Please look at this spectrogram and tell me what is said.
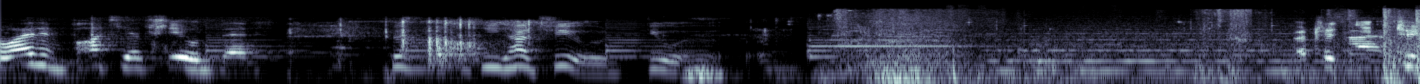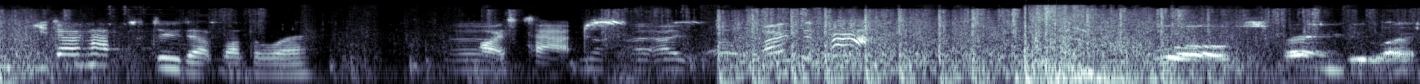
Why did Barty have shield then? Because he had shield. Deal with it. Actually, you, you- you don't have to do that, by the way. Uh, Oh, it's taps. no, I, I, oh, why is it tap? Whoa, spraying me like.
